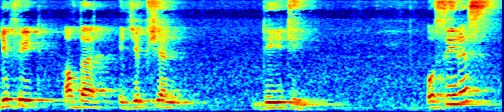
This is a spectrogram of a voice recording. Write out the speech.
defeat of the Egyptian deity. Osiris,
